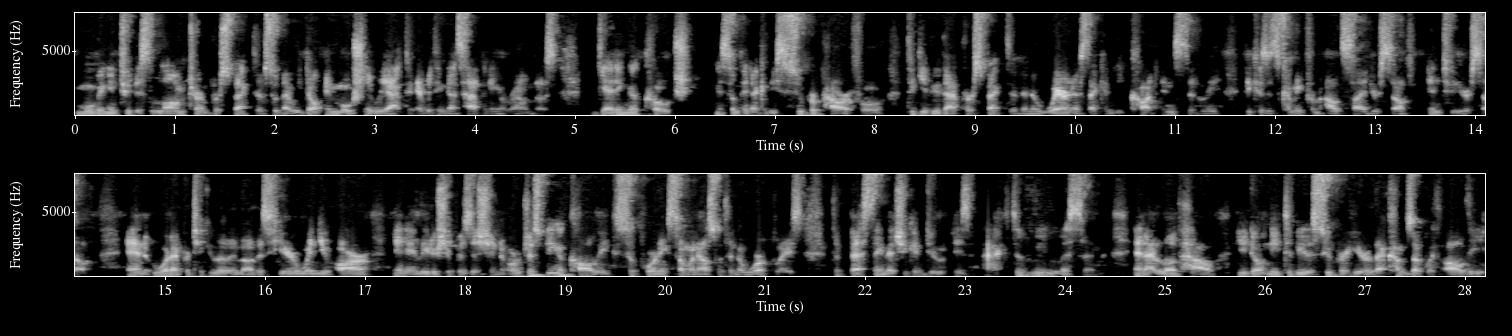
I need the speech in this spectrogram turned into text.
moving into this long term perspective so that we don't emotionally react to everything that's happening around us. Getting a coach is something that can be super powerful to give you that perspective and awareness that can be caught instantly because it's coming from outside yourself into yourself. And what I particularly love is here when you are in a leadership position or just being a colleague supporting someone else within the workplace, the best thing that you can do is actively listen. And I love how you don't need to be the superhero that comes up with all the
